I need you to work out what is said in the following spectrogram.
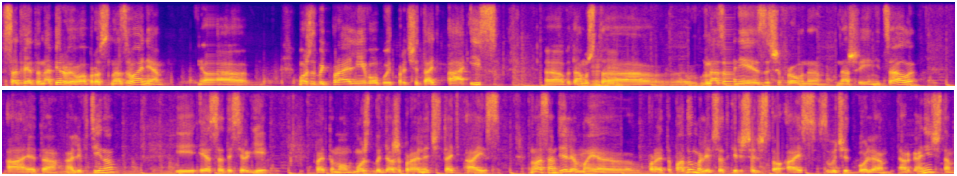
с ответа на первый вопрос. Название. А, может быть, правильнее его будет прочитать АИС, а, потому что в названии зашифрованы наши инициалы. А – это Алевтина, и С – это Сергей. Поэтому, может быть, даже правильно читать Айс. Но на самом деле мы э, про это подумали и все-таки решили, что Айс звучит более органично.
